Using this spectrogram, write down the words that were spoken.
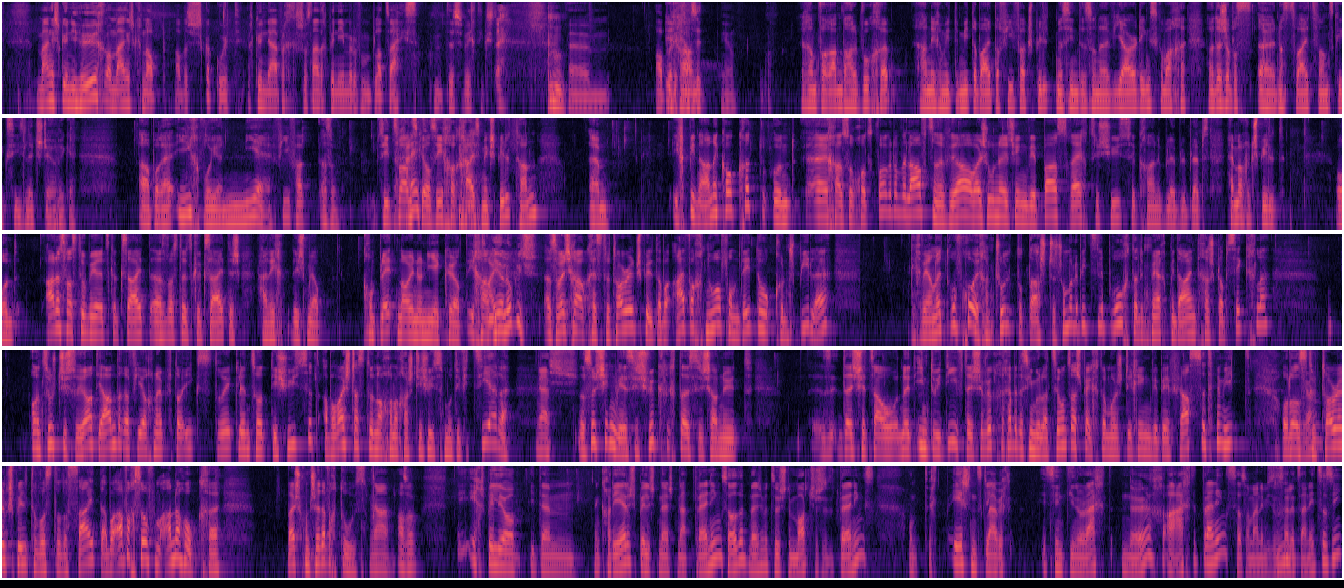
Manchmal gehe ich hoch und manchmal knapp, aber es ist gut. Ich gehe einfach, schlussendlich bin ich immer auf dem Platz 1. Das ist das Wichtigste. ähm, aber Ich ich, nicht, ja. Ich habe vor anderthalb Wochen habe ich mit dem Mitarbeiter FIFA gespielt. Wir sind so eine VR-Dings gemacht. Und das war aber äh, noch das 22 gewesen, das letztjährige. Aber äh, ich, wo ja nie FIFA, also seit 20 nicht. Jahren sicher keins mehr gespielt habe, ähm, ich bin angehockt und äh, ich habe so kurz gefragt, wie läuft es? Und ich ja, weißt du, unten ist irgendwie Pass, rechts ist Schiessen, kann ich blablabla. Haben wir gespielt. Und alles, was du mir jetzt gesagt, also was du jetzt gesagt hast, habe ich, das ist mir komplett neu noch nie gehört. Ich habe, Ah ja, logisch. also weißt, ich habe auch kein Tutorial gespielt, aber einfach nur vom dort und spielen, ich wäre nicht drauf gekommen. Ich habe die Schultertaste schon mal ein bisschen gebraucht, habe ich gemerkt, mit der einen kannst du glaube ich säckeln. Und sonst ist so, ja, die anderen vier Knöpfe da, X, Drückchen und so, die schiessen. Aber weißt du, dass du nachher noch kannst die Schüsse modifizieren Ja, ist, das ist irgendwie, es ist wirklich, das ist ja nicht, das ist jetzt auch nicht intuitiv, das ist wirklich eben der Simulationsaspekt, da musst du dich irgendwie befassen damit oder das Ja. Tutorial gespielt haben, was dir das sagt, aber einfach so vom Anhocken, weißt du, kommst du nicht einfach draus. Nein, also ich spiele ja in dem, wenn du Karriere spielst, dann hast du nicht Trainings, oder? Dann hast du immer zwischen den Matches und den Trainings. Und ich, erstens glaube ich, sind die noch recht nahe an echten Trainings. Also ich meine, wieso soll es auch nicht so sein?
